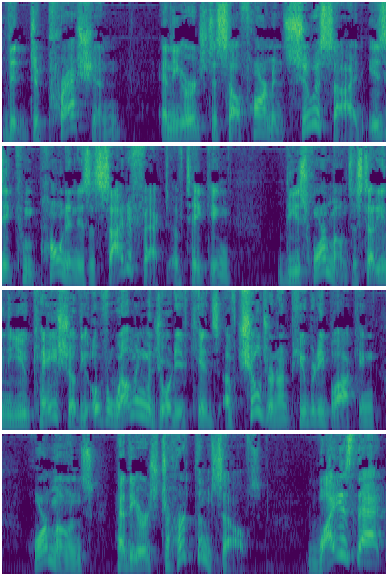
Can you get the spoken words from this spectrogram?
that depression and the urge to self harm and suicide is a component, is a side effect of taking these hormones. A study in the UK showed the overwhelming majority of kids, of children on puberty blocking hormones, had the urge to hurt themselves. Why is that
